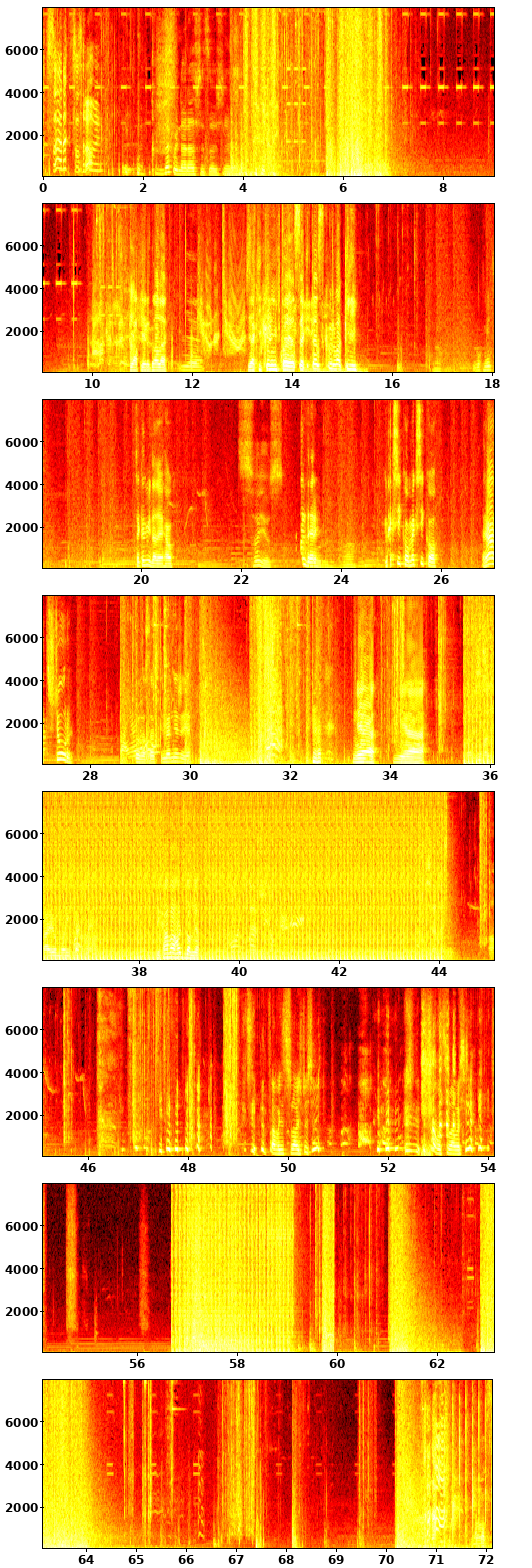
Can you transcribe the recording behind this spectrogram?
Serek, co zrobił? Zdechuj na raz czy coś, nie wiem. Ja pierdolę. Nie. Jaki klip to jest, jaki to jest kurwa klip. Dwóch mid. Second mi dojechał. Co jest? Under. Kurwa. Meksiko, Meksiko. Rat, szczur. Tu został, streamer nie żyje. Nie, nie. Nie słuchają moich tak. Ciekawa, chodź do mnie. Siadaj. Ty w prawo nie strzelałeś wcześniej? Ty prawo strzelałeś.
